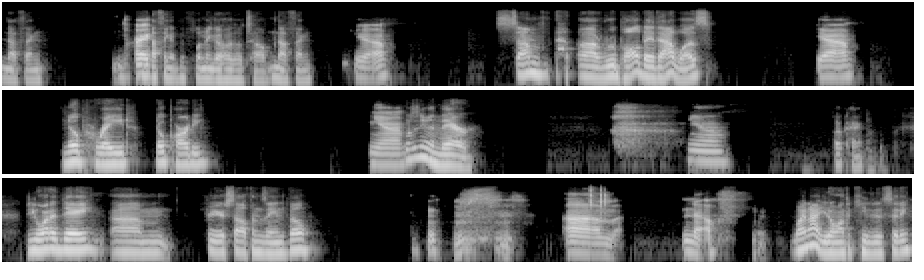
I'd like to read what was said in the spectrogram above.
Nothing. Right. Nothing at the Flamingo Hotel. Nothing. Yeah. Some uh RuPaul Day that was. Yeah. No parade, no party. Yeah. Wasn't even there. Yeah. Okay. Do you want a day um for yourself in Zanesville? um no. Why not? You don't want the key to the city?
